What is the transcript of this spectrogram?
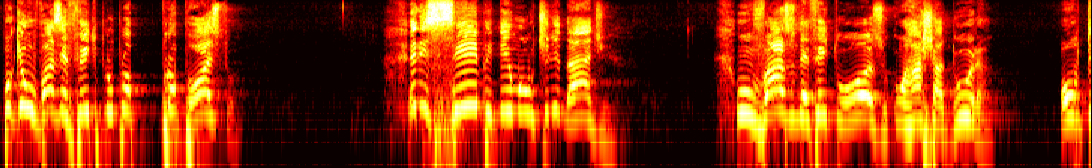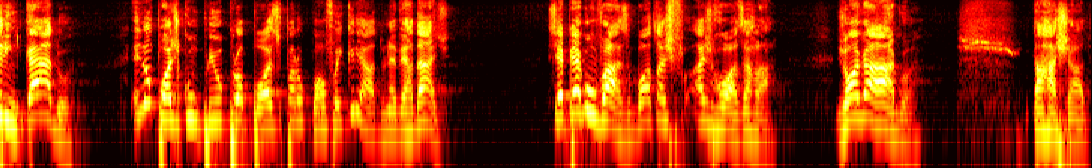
Porque um vaso é feito para um propósito. Ele sempre tem uma utilidade. Um vaso defeituoso, com rachadura ou trincado, ele não pode cumprir o propósito para o qual foi criado, não é verdade? Você pega um vaso, bota as, as rosas lá, joga água, está rachado.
